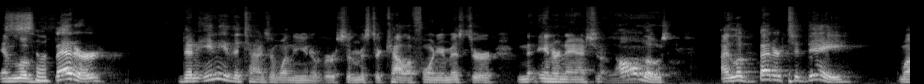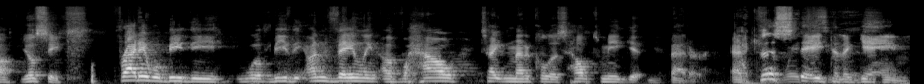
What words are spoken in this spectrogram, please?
and look So- better than any of the times I won the universe or Mr. California, Mr. International, all those. I look better today. Well, you'll see. Friday will be the will be the unveiling of how Titan Medical has helped me get better at this stage of the this. game.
